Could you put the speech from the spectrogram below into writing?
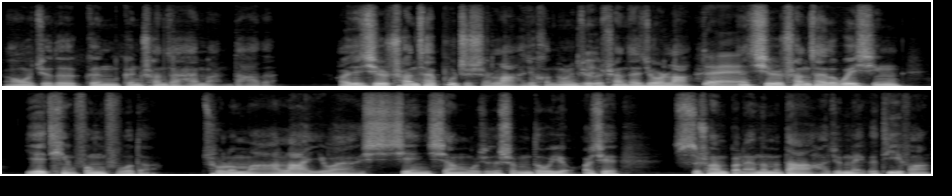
然后我觉得跟跟川菜还蛮搭的。而且其实川菜不只是辣，就很多人觉得川菜就是辣，对但，其实川菜的味型也挺丰富的，除了麻辣以外，鲜香，我觉得什么都有。而且四川本来那么大哈，就每个地方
